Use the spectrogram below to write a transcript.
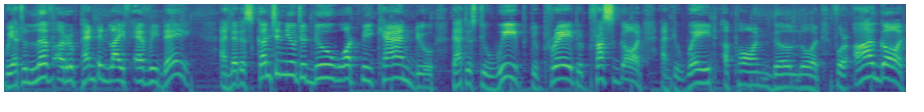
we are to live a repentant life every day. And let us continue to do what we can do that is to weep, to pray, to trust God, and to wait upon the Lord. For our God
